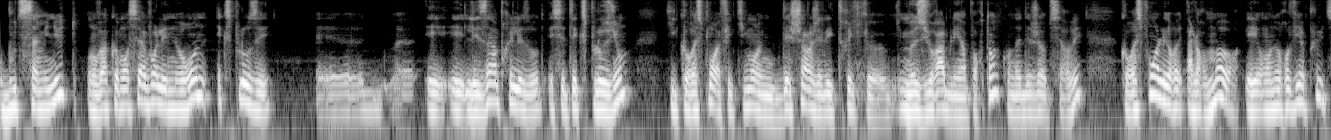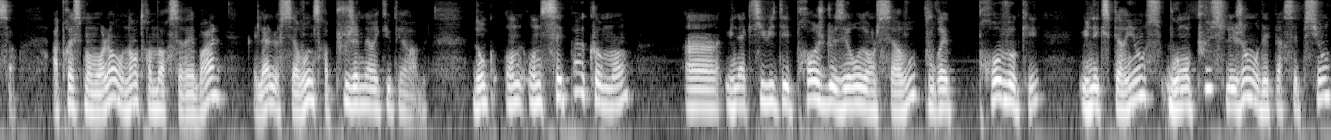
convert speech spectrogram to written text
au bout de cinq minutes, on va commencer à voir les neurones exploser, euh, et, les uns après les autres. Et cette explosion, qui correspond effectivement à une décharge électrique euh, mesurable et importante qu'on a déjà observée, correspond à leur, mort, et on ne revient plus de ça. Après ce moment-là, on entre en mort cérébrale, et là, le cerveau ne sera plus jamais récupérable. Donc, on, ne sait pas comment une activité proche de zéro dans le cerveau pourrait provoquer une expérience où, en plus, les gens ont des perceptions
